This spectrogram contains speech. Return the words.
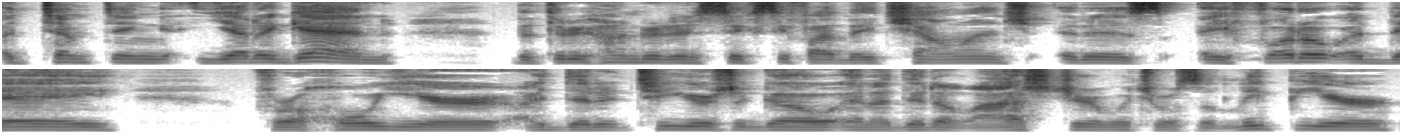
attempting yet again the 365 day challenge. It is a photo a day for a whole year. I did it two years ago and I did it last year, which was a leap year.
